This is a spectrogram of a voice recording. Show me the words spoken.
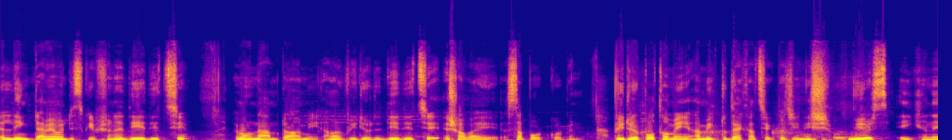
এর লিঙ্কটা আমি আমার ডিসক্রিপশনে দিয়ে দিচ্ছি এবং নামটাও আমি আমার ভিডিওতে দিয়ে দিচ্ছি। সবাই সাপোর্ট করবেন। ভিডিওর প্রথমেই আমি একটু দেখাচ্ছি একটা জিনিস। ভিউয়ার্স এইখানে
